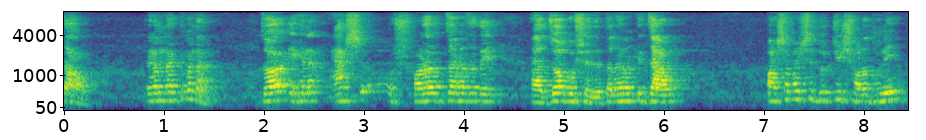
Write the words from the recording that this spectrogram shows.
যাও এরকম দেখতে পাবে না? জ, এখানে আস স্বরের জায়গা যদি জ বসে যায় তাহলে হবে কি যাও পাশাপাশি দুটি স্বরধ্বনি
